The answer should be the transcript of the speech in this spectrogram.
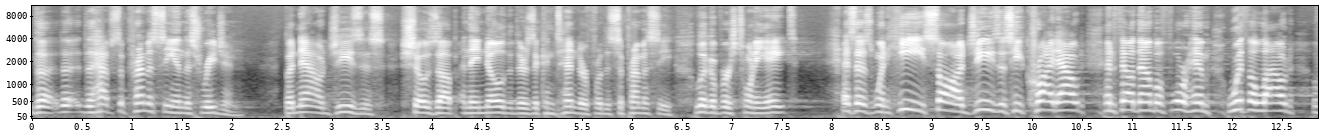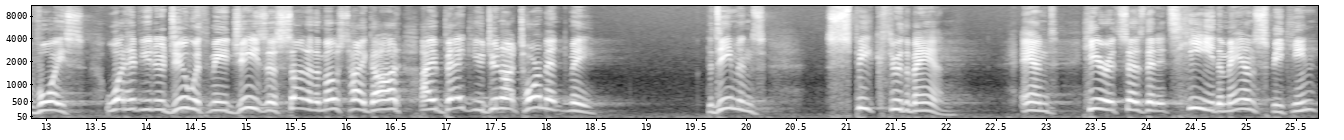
the, the, the have supremacy in this region. But now Jesus shows up and they know that there's a contender for the supremacy. Look at verse 28. It says, When he saw Jesus, he cried out and fell down before him with a loud voice. What have you to do with me, Jesus, Son of the Most High God? I beg you, do not torment me. The demons speak through the man. And here it says that it's he, the man, speaking.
